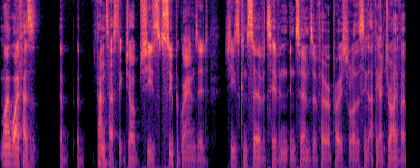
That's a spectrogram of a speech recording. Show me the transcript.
my wife has fantastic job. She's super grounded. She's conservative in, in terms of her approach to all other things. I think I drive her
